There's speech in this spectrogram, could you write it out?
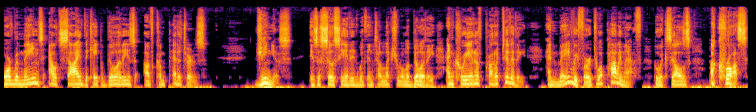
or remains outside the capabilities of competitors. Genius is associated with intellectual ability and creative productivity and may refer to a polymath who excels across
